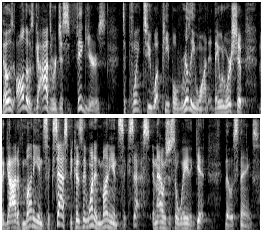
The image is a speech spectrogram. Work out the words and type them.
Those, all those gods were just figures to point to what people really wanted. They would worship the God of money and success because they wanted money and success. And that was just a way to get those things.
